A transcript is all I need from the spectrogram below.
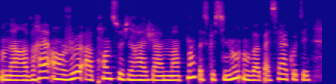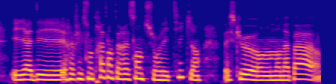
on a un vrai enjeu à prendre ce virage-là maintenant parce que sinon on va passer à côté. Et il y a des réflexions très intéressantes sur l'éthique, parce que euh, on n'en a pas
